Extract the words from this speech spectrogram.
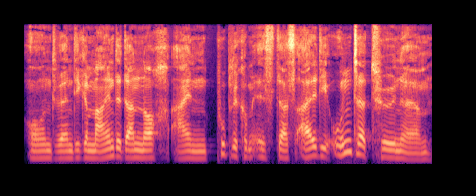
Und wenn die Gemeinde dann noch ein Publikum ist, das all die Untertöne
